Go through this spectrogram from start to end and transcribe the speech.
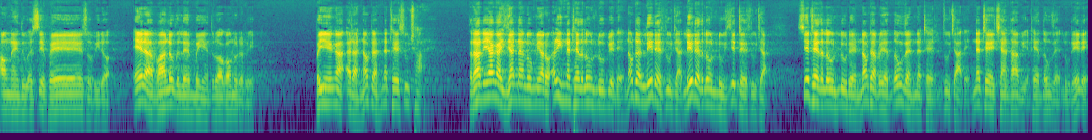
အောင်နိုင်သူအစ်စ်ပဲဆိုပြီးတော့အဲ့ဒါဘာလို့တလဲမေးရင်သူတော်ကောင်းတို့တွေဘယင်ကအဲ့ဒါနောက်ထပ်နှစ်ထဲစုချတယ်တရားတရားကရန်တန်လို့မရတော့အဲ့ဒီနှစ်ထဲသလုံးလှူပြစ်တယ်နောက်ထပ်လေးတဲ့စုချလေးတဲ့သလုံးလှူရှစ်တဲ့စုချ ရှစ်ထဲသလုံးလှူတယ်နောက်ထပ်ပြည့်တဲ့32ထဲလှူချတယ်နှစ်ထဲခြံထားပြီးအထဲ30လှူတယ်တဲ့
